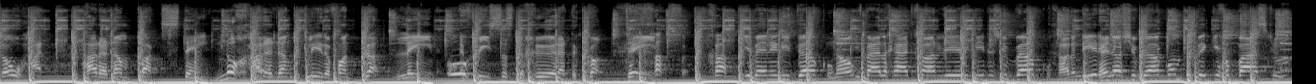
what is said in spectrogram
So hot, harder dan baksteen. Nog harder dan kleren van Kathleen. En vies als de geur uit de container. Gat, je bent hier niet welkom. Die veiligheid garandeer ik niet als je welkom. Garandeer En als je welkomt, heb ik je gewaarschuwd.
